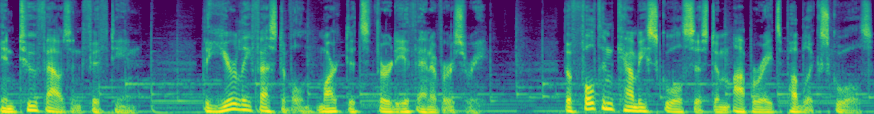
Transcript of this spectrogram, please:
In 2015, the yearly festival marked its 30th anniversary. The Fulton County School System operates public schools,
